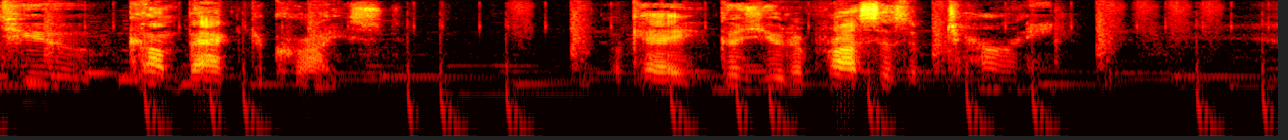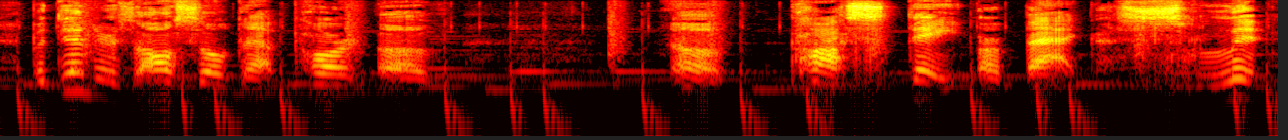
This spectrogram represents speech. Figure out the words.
to come back to Christ. Okay? Because you're in the process of turning. But then there's also that part of uh, or backslidden.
